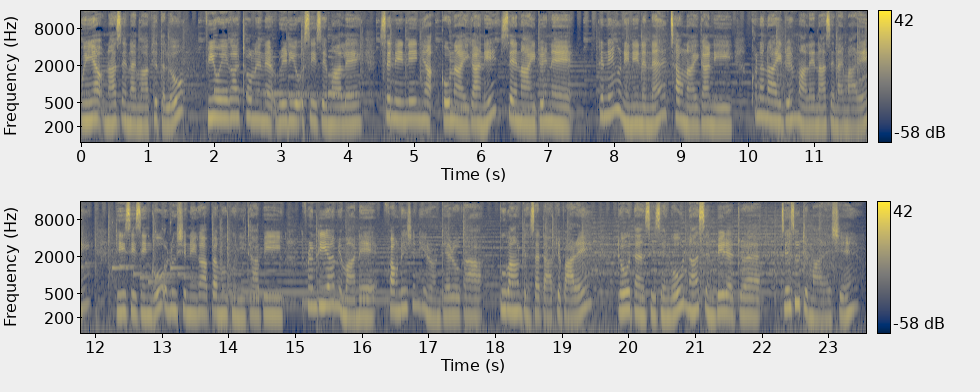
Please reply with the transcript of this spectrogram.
ဝင်ရောက်နားဆင်နိုင်မှာဖြစ်တယ်လို့ VOA ကထုတ်လွှင့်တဲ့ရေဒီယိုအစီအစဉ်မှာလည်းစနေနေ့ည9:00နာရီကနေ10:00နာရီတွင်းနဲ့တနင်္ဂနွေနေ့နနက်6:00နာရီကနေ9:00နာရီတွင်းမှာလည်းနားဆင်နိုင်ပါတယ်။ ဒီအစီအစဉ်ကိုအလူရှင်တွေကပတ်မှုကူညီထားပြီး Frontier မြန်မာနဲ့ Foundation Hero Dero ကပူးပေါင်းတင်ဆက်တာဖြစ်ပါတယ်။ဒို့အတန်စီစဉ်ကိုနားဆင်ပေးတဲ့အတွက်ကျေးဇူးတင်ပါတယ်ရှင်။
